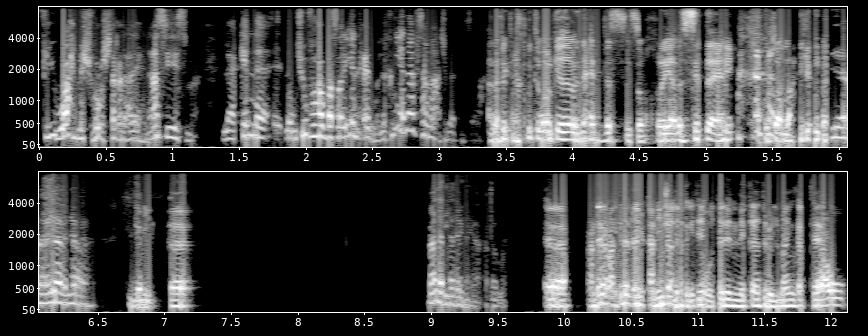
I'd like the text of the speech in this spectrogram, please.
في واحد مشهور اشتغل عليها. ناس يسمع. لكن لو تشوفها بصريا حلوة. الاغنيه نفسها ما عجبتني صراحة. على فكرة كنت بقول كده من ناحية بس سخرية بس انت يعني الله كده. يا يا يا. جميل. آه، ما آه، عندنا اللي قلت إن كاتب المانجا بتاعه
